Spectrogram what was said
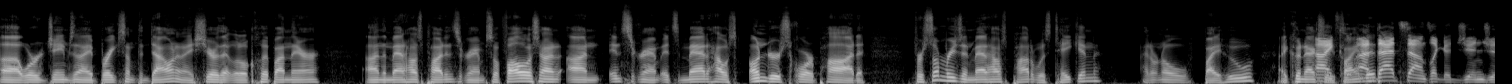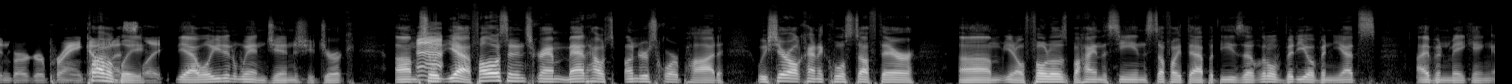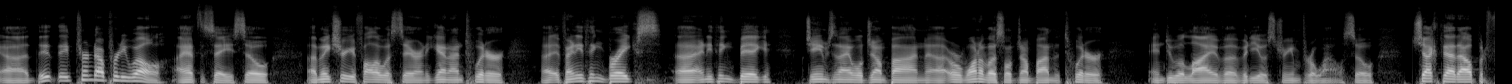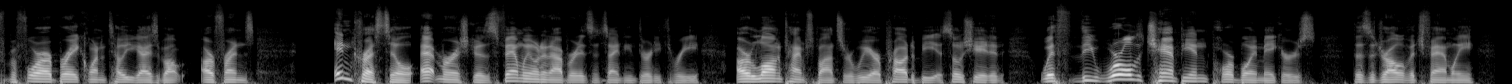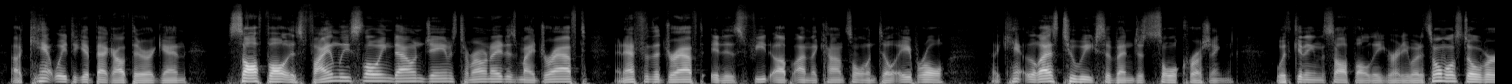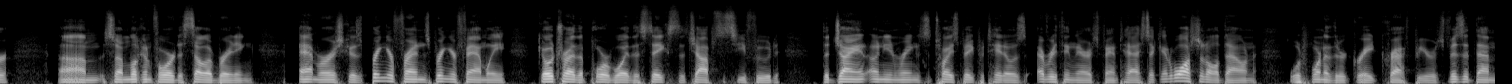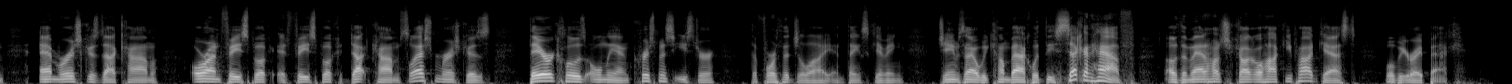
uh, where James and I break something down and I share that little clip on there on the Madhouse Pod Instagram. So follow us on on Instagram. It's Madhouse underscore Pod. For some reason, Madhouse Pod was taken. I don't know by who. I couldn't actually I- find uh, it. That sounds like a Gingen Burger prank. Probably. honestly. Yeah, well, you didn't win, Ginge, you jerk. Um, so yeah, follow us on Instagram, Madhouse underscore Pod. We share all kind of cool stuff there. Um, you know, photos behind the scenes, stuff like that. But these uh, little video vignettes I've been making, uh, they, they've turned out pretty well, I have to say. So uh, make sure you follow us there. And again, on Twitter, uh, if anything breaks, uh, anything big, James and I will jump on, uh, or one of us will jump on the Twitter and do a live uh, video stream for a while. So check that out. But f- before our break, I want to tell you guys about our friends in Crest Hill at Merichka's, family owned and operated since 1933. Our longtime sponsor. We are proud to be associated with the world champion poor boy makers, the Zadralovich family. Uh, can't wait to get back out there again. Softball is finally slowing down, James. Tomorrow night is my draft, and after the draft, it is feet up on the console until April. I can't. The last two weeks have been just soul crushing with getting the softball league ready, but it's almost over. Um, so I'm looking forward to celebrating at Merichka's. Bring your friends, bring your family. Go try the poor boy, the steaks, the chops, the seafood, the giant onion rings, the twice baked potatoes. Everything there is fantastic. And wash it all down with one of their great craft beers. Visit them at merichkas.com or on Facebook at facebook.com slash merichkas. They are closed only on Christmas, Easter, the 4th of July, and Thanksgiving. James and I will come back with the second half of the Madhouse Chicago Hockey Podcast. We'll be right back.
